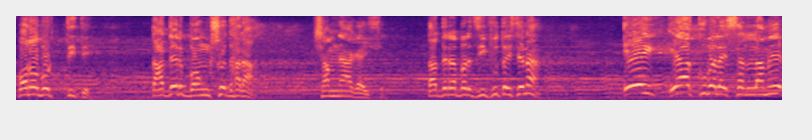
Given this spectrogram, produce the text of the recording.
পরবর্তীতে তাদের বংশধারা সামনে আগাইছে। তাদের আবার জিফুত হয়েছে না? এই ইয়াকুব আলাইসাল্লামের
